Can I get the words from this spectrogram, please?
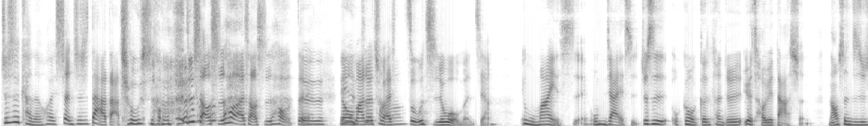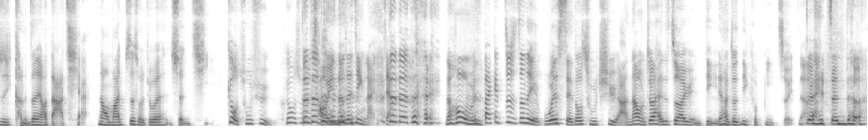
就是可能会甚至是大打出手。就小时候啊，小时候，对对对，然后我妈就出来阻止我们这样。因为我妈也是，哎，我们家也是，就是我跟我哥可能就是越吵越大声，然后甚至就是可能真的要打起来，那我妈这时候就会很生气。给我出去！给我出去！吵赢了再进来，这样。对对对。然后我们大概就是真的也不会谁都出去啊，那我们就还是坐在原地，然后就立刻闭嘴，这样。对，真的。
